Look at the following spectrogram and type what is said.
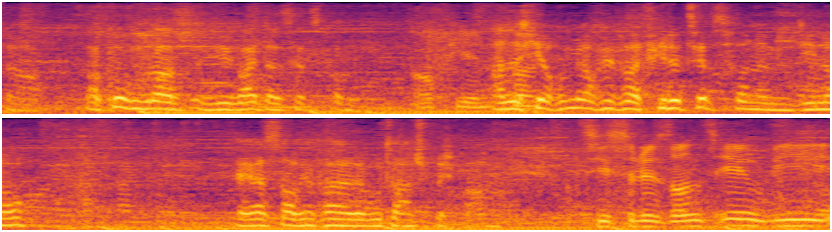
Ja, mal gucken, wie, das, wie weit das jetzt kommt. Auf jeden Also ich Fall. hole mir auf jeden Fall viele Tipps von dem Dino. Der ist auf jeden Fall eine gute Ansprechpartner. Ziehst du dir sonst irgendwie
